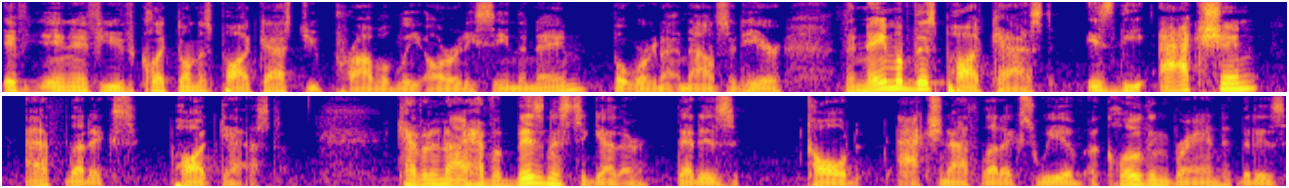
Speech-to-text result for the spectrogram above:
if and if you've clicked on this podcast you've probably already seen the name but we're to announce it here. The name of this podcast is the Action Athletixx podcast. Kevin and i have a business together that is called Action Athletixx. We have a clothing brand that is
